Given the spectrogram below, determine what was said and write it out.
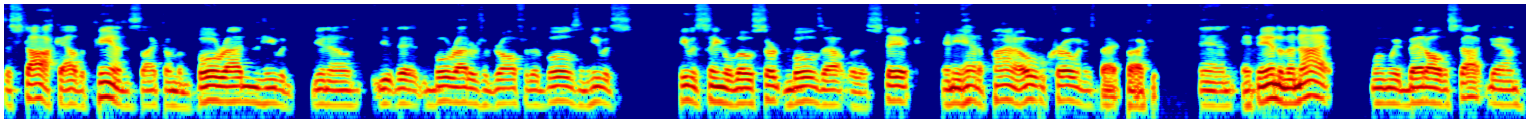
the stock out of the pens, like on the bull riding. He would, you know, the, bull riders would draw for their bulls, and he was he would single those certain bulls out with a stick and he had a pint of old crow in his back pocket. And at the end of the night, when we'd bet all the stock down,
